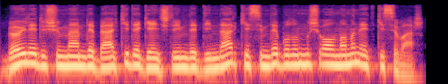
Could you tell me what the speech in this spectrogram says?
Böyle düşünmemde belki de gençliğimde dindar kesimde bulunmuş olmamın etkisi var.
